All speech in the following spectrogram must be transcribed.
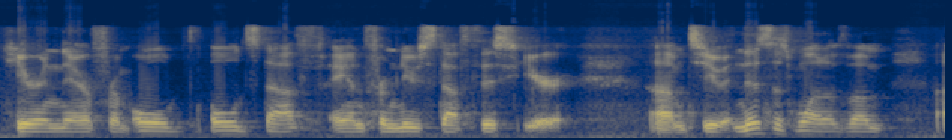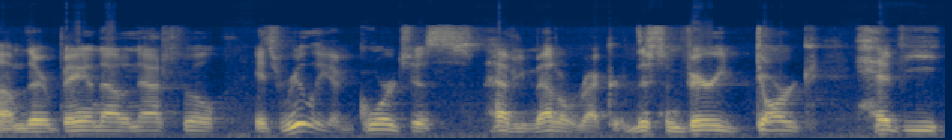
here and there from old old stuff and from new stuff this year um, too. And this is one of them. Um, they're a band out of Nashville. It's really a gorgeous heavy metal record. There's some very dark, heavy,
